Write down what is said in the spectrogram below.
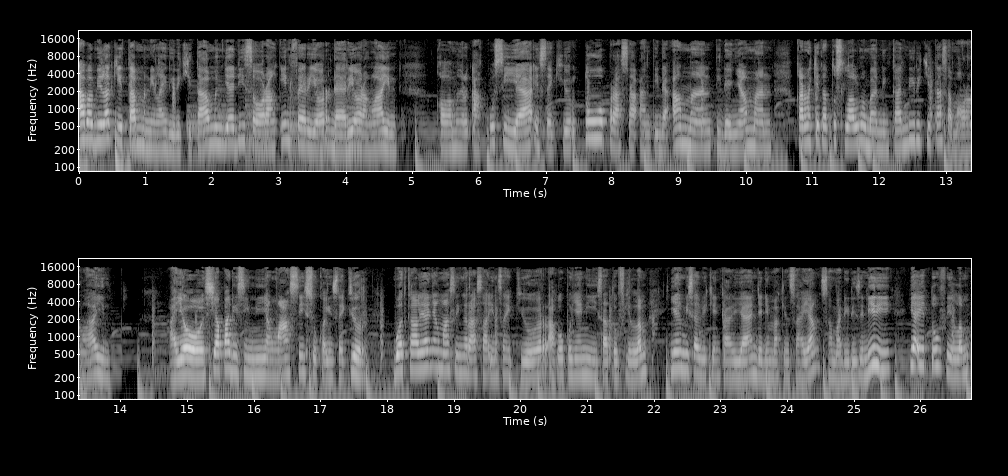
apabila kita menilai diri kita menjadi seorang inferior dari orang lain kalau menurut aku sih ya, insecure tuh perasaan tidak aman, tidak nyaman, karena kita tuh selalu membandingkan diri kita sama orang lain. Ayo, siapa di sini yang masih suka insecure? Buat kalian yang masih ngerasa insecure, aku punya nih satu film yang bisa bikin kalian jadi makin sayang sama diri sendiri, yaitu film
